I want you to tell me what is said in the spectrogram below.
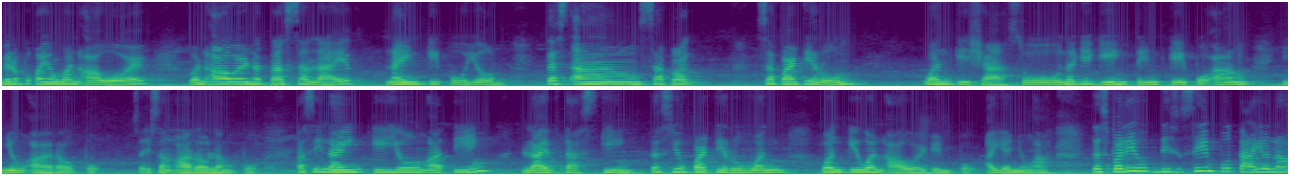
Meron po kayong 1 hour. 1 hour na task sa live, 9k po yun. Tapos, ang sa pag sa party room, 1k siya. So, nagiging 10k po ang inyong araw po. Sa isang araw lang po. Kasi 9k yung ating live tasking. Tapos yung party room, 1, 1k 1 hour din po. Ayan yung ah. Tapos pareho, same po tayo ng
